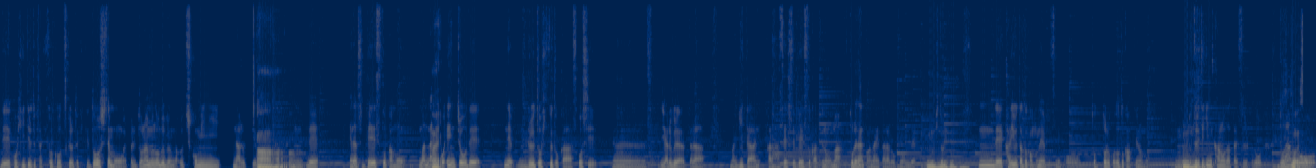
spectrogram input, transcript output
でこう弾いてる時とか曲を作る時ってどうしてもやっぱりドラムの部分が打ち込みになるっていうか、うん、で変な話ベースとかもまあなんかこう延長でね、ルート弾くとか少しうーんやるぐらいだったらまあ、ギターから派生してベースとかっていうのもまあ取れなくはないから録音で。うん。一人で。ん。で仮歌とかもね別にこうと取ることとかっていうのも、うん。うん物理的に可能だったりするけどドラムを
